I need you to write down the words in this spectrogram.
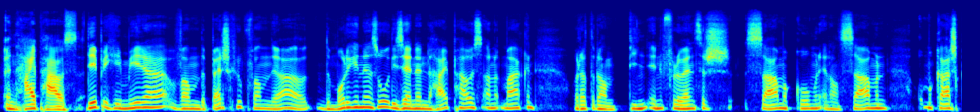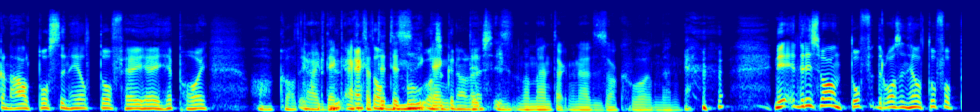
Een hype house. DPG Media van de persgroep van ja, De Morgen en zo, die zijn een hype house aan het maken. Waar dat er dan tien influencers samenkomen en dan samen op mekaars kanaal posten. Heel tof. Hey, hey, hip, hoi. Oh god, ik, Ja, ik denk echt, echt dat dit is, moe ik denk, dit is het moment dat ik naar de zak geworden ben. Nee, er is wel een tof. Er was een heel tof op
